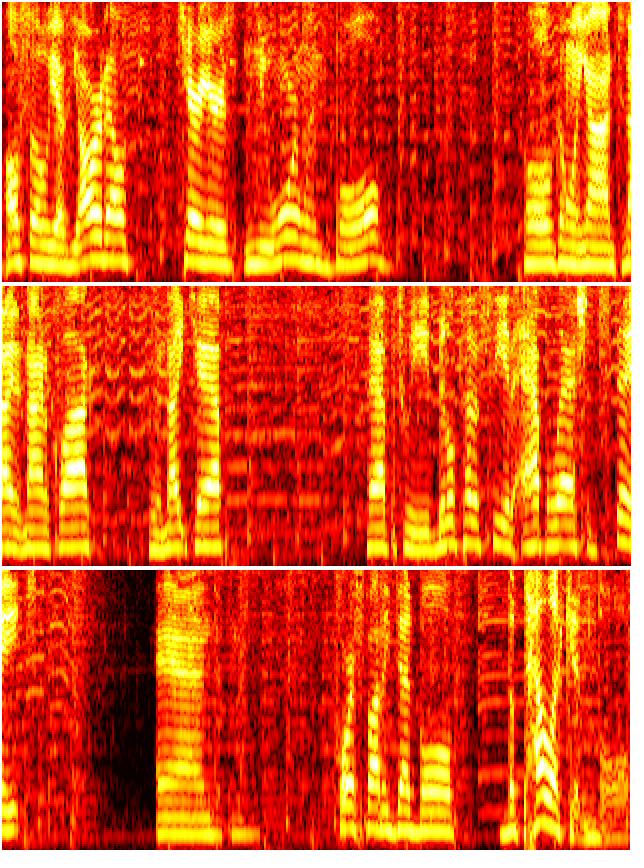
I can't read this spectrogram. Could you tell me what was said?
Also, we have the R+L Carriers New Orleans Bowl. Bowl going on tonight at 9 o'clock for the nightcap. Hat between Middle Tennessee and Appalachian State. And corresponding Dead Bowl, the Pelican Bowl.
